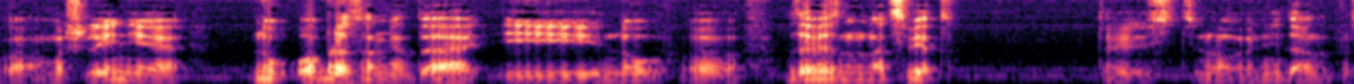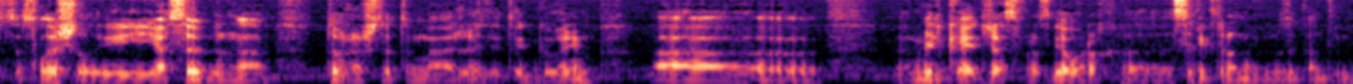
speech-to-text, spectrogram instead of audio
э, мышление, ну, образами, да, и, ну, э, завязано на цвет. То есть, ну, недавно просто слышал, и особенно тоже что-то мы о джазе так говорим, а, мелькает джаз в разговорах э, с электронными музыкантами.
